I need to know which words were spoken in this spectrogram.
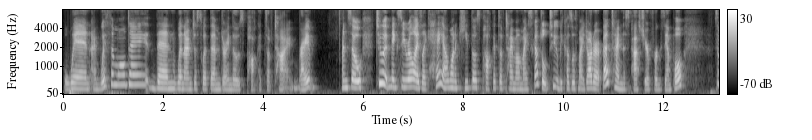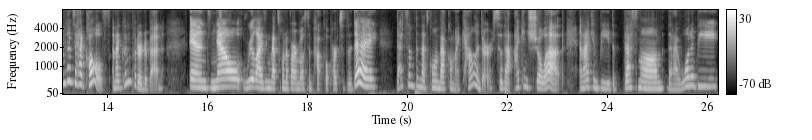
when I'm with them all day than when I'm just with them during those pockets of time, right? And so, too, it makes me realize like, hey, I want to keep those pockets of time on my schedule too, because with my daughter at bedtime this past year, for example, sometimes I had calls and I couldn't put her to bed. And now realizing that's one of our most impactful parts of the day, that's something that's going back on my calendar so that I can show up and I can be the best mom that I want to be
